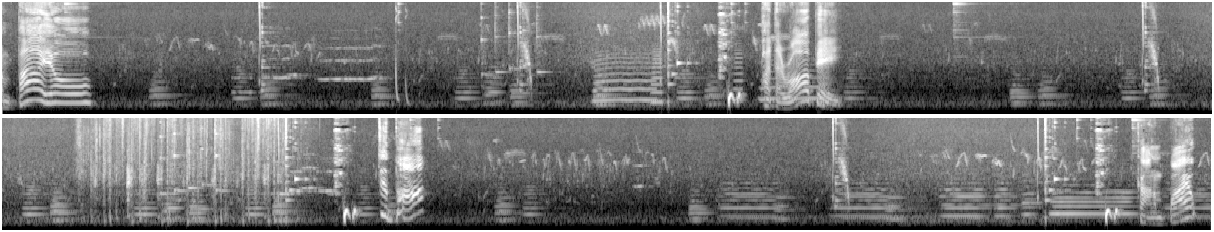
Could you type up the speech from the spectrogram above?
compile. Patarope. Dupa. Compile.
